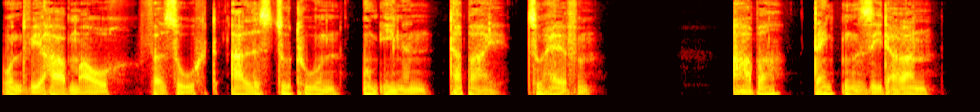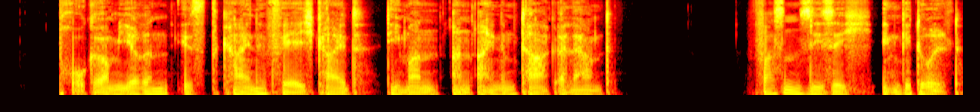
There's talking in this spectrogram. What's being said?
und wir haben auch versucht, alles zu tun, um Ihnen dabei zu helfen. Aber denken Sie daran, Programmieren ist keine Fähigkeit, die man an einem Tag erlernt. Fassen Sie sich in Geduld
